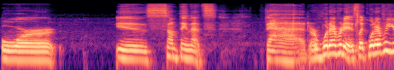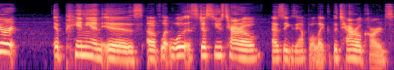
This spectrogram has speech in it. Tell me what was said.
or is something that's bad or whatever it is? Like, whatever your opinion is of well let's just use tarot as the example like the tarot cards.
